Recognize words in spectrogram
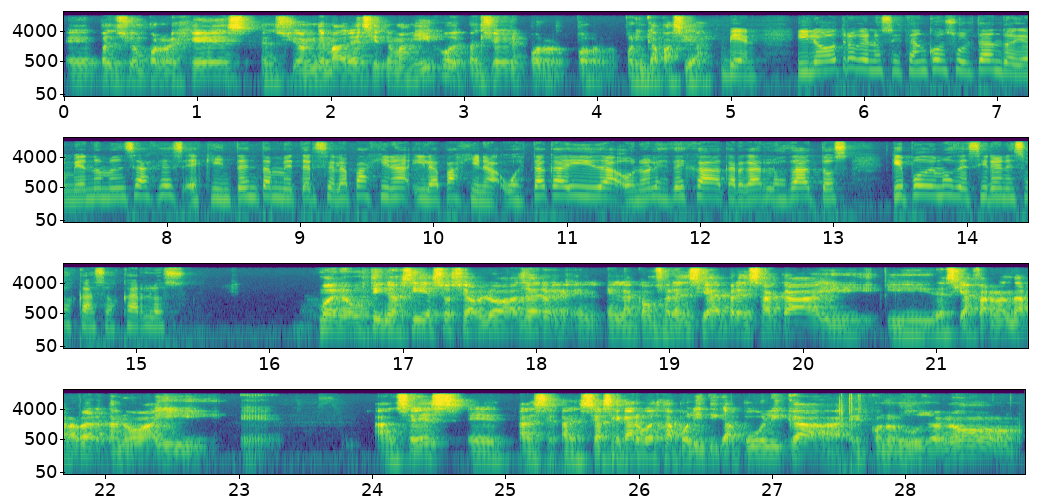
eh, pensión por vejez, pensión de madre de siete más hijos y pensiones por, por, por incapacidad. Bien, y lo otro que nos están consultando y enviando mensajes es que intentan meterse a la página y la página o está caída o no les deja cargar los datos. ¿Qué podemos decir en esos casos, Carlos? Bueno, Agustina, sí, eso se habló ayer en, la conferencia de prensa acá y, decía Fernanda Raberta, ¿no? Ahí eh, ANSES eh, se hace cargo de esta política pública eh, con orgullo, ¿no?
